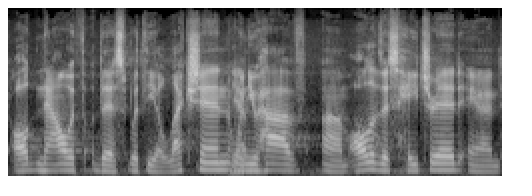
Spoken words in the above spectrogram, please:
all now with this with the election, yep. when you have um, all of this hatred and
